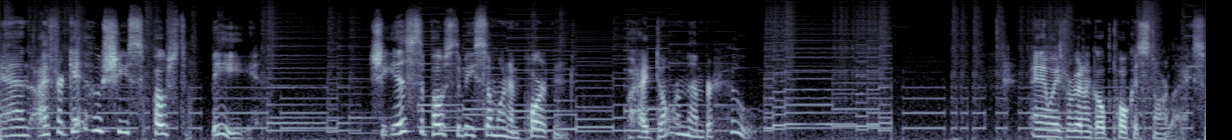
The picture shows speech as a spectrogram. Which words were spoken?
And I forget who she's supposed to be. She is supposed to be someone important, but I don't remember who. Anyways, we're gonna go poke a Snorlax.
